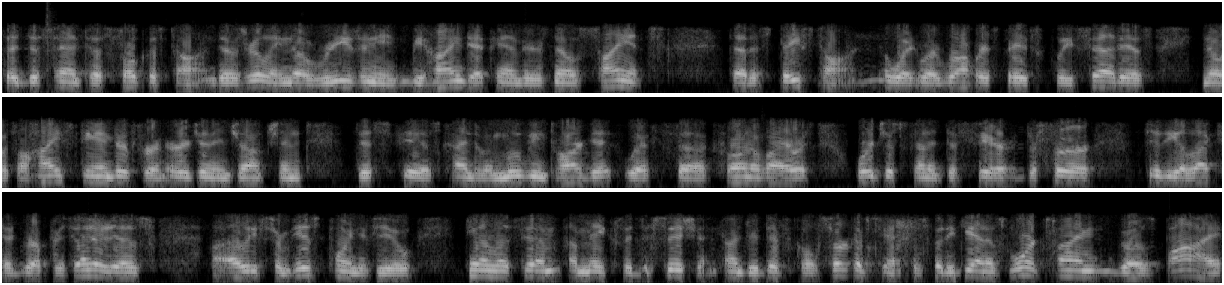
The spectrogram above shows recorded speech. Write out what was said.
the dissent is focused on. There's really no reasoning behind it, and there's no science that it's based on. What, what Roberts basically said is, you know, it's a high standard for an urgent injunction. This is kind of a moving target with uh, coronavirus. We're just going to defer, defer to the elected representatives, uh, at least from his point of view, and let them uh, make the decision under difficult circumstances. But again, as more time goes by,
